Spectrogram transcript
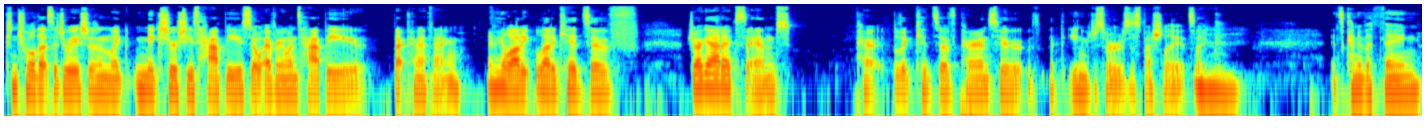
control that situation and like make sure she's happy so everyone's happy that kind of thing. I think a lot of a lot of kids of drug addicts and par- like kids of parents who with eating disorders especially it's like mm-hmm. it's kind of a thing.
